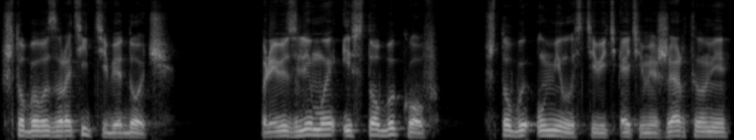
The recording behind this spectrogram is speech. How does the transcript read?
чтобы возвратить тебе дочь. Привезли мы и сто быков, чтобы умилостивить этими жертвами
